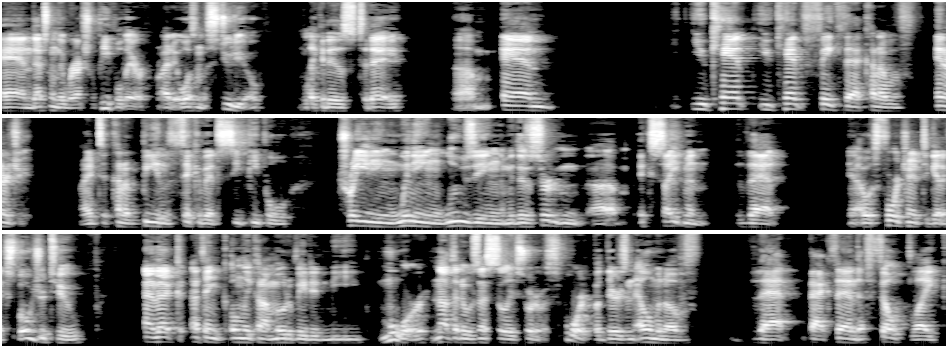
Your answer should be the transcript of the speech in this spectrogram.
and that's when there were actual people there, right? It wasn't a studio like it is today. Um, and you can't you can't fake that kind of energy, right? To kind of be in the thick of it, see people trading, winning, losing. I mean, there's a certain uh, excitement that you know, I was fortunate to get exposure to, and that I think only kind of motivated me more. Not that it was necessarily sort of a sport, but there's an element of that back then that felt like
